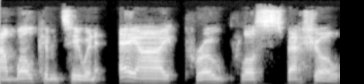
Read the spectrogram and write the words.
and welcome to an AI Pro Plus special.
